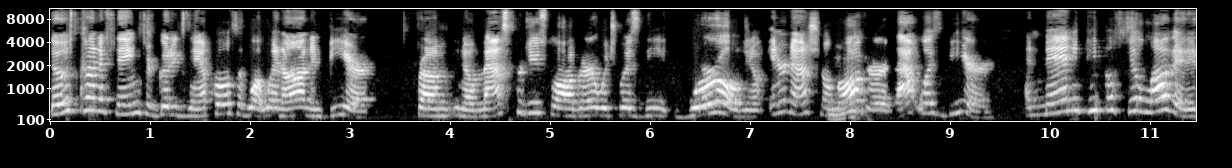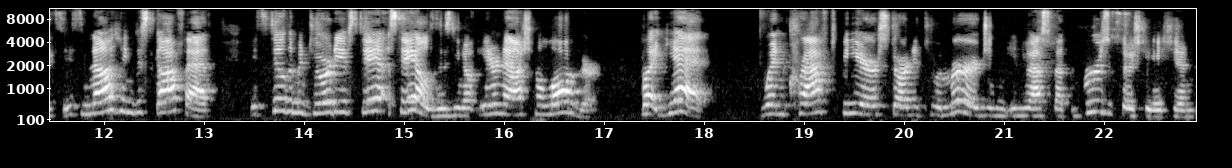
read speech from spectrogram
Those kind of things are good examples of what went on in beer from you know mass produced lager which was the world you know international Mhm. lager. That was beer. And many people still love it. It's it's nothing to scoff at. It's still the majority of sa- sales is you know international lager. But yet when craft beer started to emerge and, and you asked about the brewers association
